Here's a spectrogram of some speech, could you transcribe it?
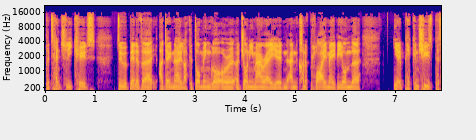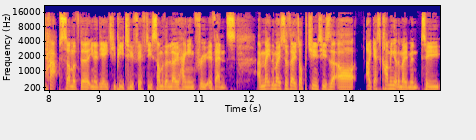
potentially could do a bit of a I don't know like a Dom Inglot or a, a Jonny Marray and and kind of ply maybe on the you know, pick and choose perhaps some of the, you know, the ATP 250, some of the low hanging fruit events and make the most of those opportunities that are, I guess, coming at the moment to,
